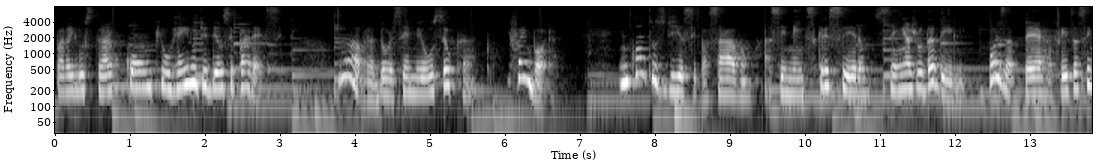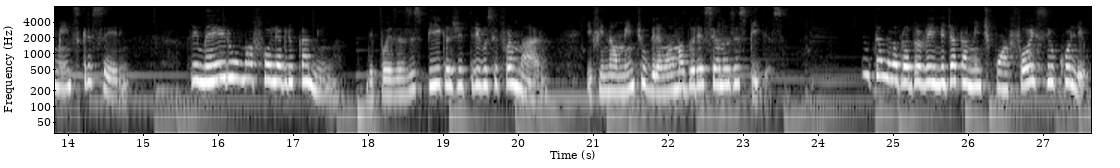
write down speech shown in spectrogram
para ilustrar com que o reino de Deus se parece. Um lavrador semeou seu campo e foi embora. Enquanto os dias se passavam, as sementes cresceram sem a ajuda dele, pois a terra fez as sementes crescerem. Primeiro uma folha abriu caminho, depois as espigas de trigo se formaram e finalmente o grão amadureceu nas espigas. Então o lavrador veio imediatamente com a foice e o colheu.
